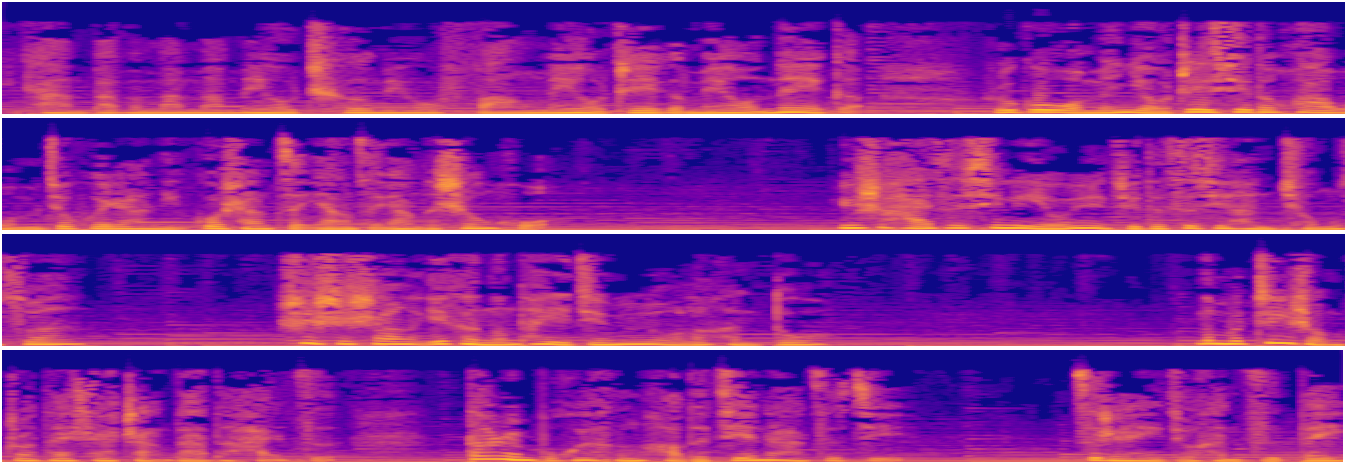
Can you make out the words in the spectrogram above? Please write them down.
你看，爸爸妈妈没有车，没有房，没有这个，没有那个。如果我们有这些的话，我们就会让你过上怎样怎样的生活。”于是孩子心里永远觉得自己很穷酸。事实上，也可能他已经拥有了很多。那么这种状态下长大的孩子。当然不会很好的接纳自己，自然也就很自卑。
